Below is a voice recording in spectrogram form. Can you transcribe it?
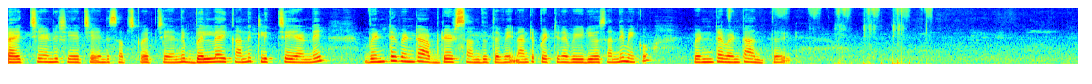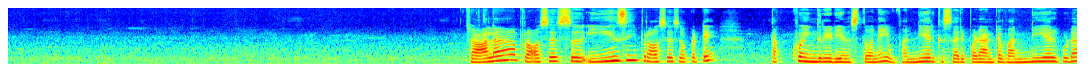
లైక్ చేయండి షేర్ చేయండి సబ్స్క్రైబ్ చేయండి బెల్ ఐకాన్ని క్లిక్ చేయండి. వెంట వెంట అప్డేట్స్ అందుతాయి అంటే పెట్టిన వీడియోస్ అన్నీ మీకు వెంట వెంట అందుతాయి చాలా ప్రాసెస్ ఈజీ ప్రాసెస్ ఒకటే. తక్కువ ఇంగ్రీడియంట్స్తోనే వన్ ఇయర్కి సరిపడా అంటే వన్ ఇయర్ కూడా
